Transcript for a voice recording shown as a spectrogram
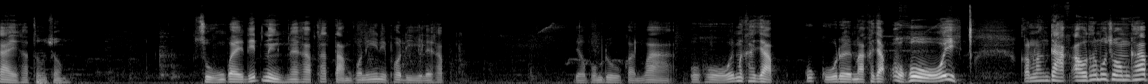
กล้ๆครับท่านผู้ชม สูงไปนิดหนึ่งนะครับ ถ้าต่ำกว่านี้นี่พอดีเลยครับ เดี๋ยวผมดูก่อนว่า โอ้โหมันขยับกุ๊กกูเดินมาขยับ โอ้โหกำลังดักเอาท่านผู้ชมครับ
